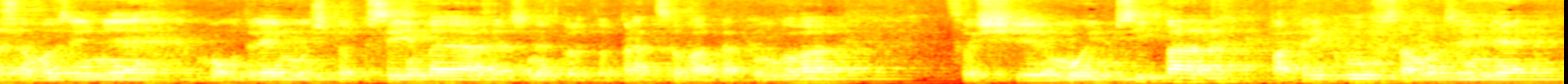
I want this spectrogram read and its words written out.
samozřejmě moudrý muž to přijme a začne pro to pracovat a fungovat, což je můj případ, Patrikův samozřejmě,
